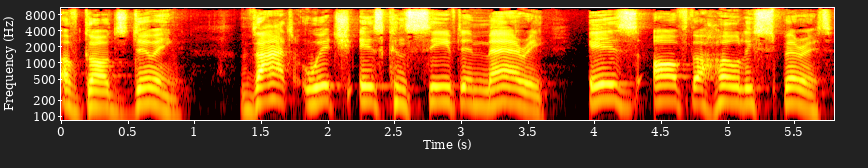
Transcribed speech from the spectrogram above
of God's doing. That which is conceived in Mary is of the Holy Spirit.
